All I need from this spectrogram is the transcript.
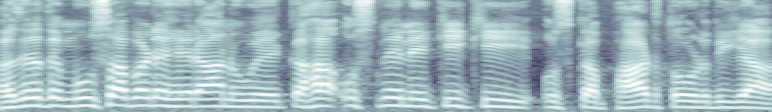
حضرت موسیٰ بڑے حیران ہوئے، کہا، اس نے نیکی کی، اس کا پھاٹ توڑ دیا،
